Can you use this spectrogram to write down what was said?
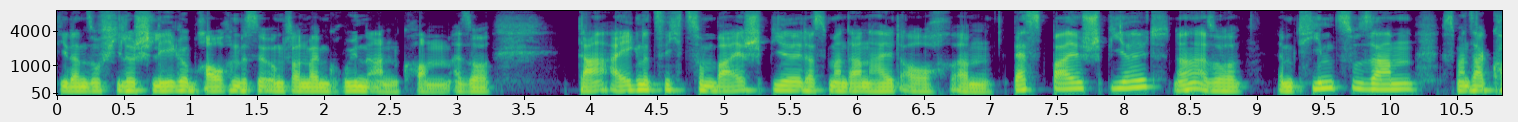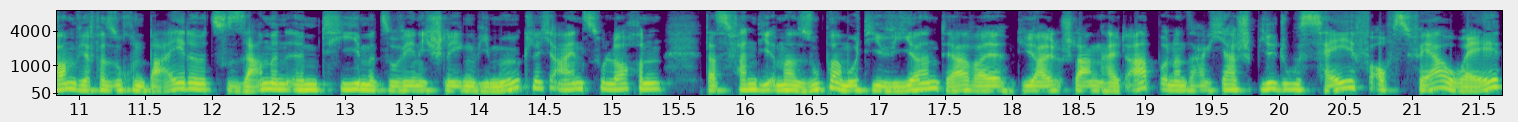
die dann so viele Schläge brauchen, bis sie irgendwann beim Grün ankommen. Also da eignet sich zum Beispiel, dass man dann halt auch ähm, Bestball spielt. Ne? Also im Team zusammen, dass man sagt, komm, wir versuchen beide zusammen im Team mit so wenig Schlägen wie möglich einzulochen. Das fanden die immer super motivierend, ja, weil die halt schlagen halt ab und dann sage ich, ja, spiel du safe aufs Fairway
